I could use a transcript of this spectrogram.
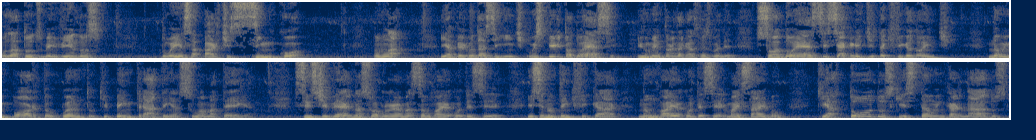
Olá a todos, bem-vindos. Doença parte 5. Vamos lá. E a pergunta é a seguinte: o espírito adoece? E o mentor da casa vai responder: só adoece se acredita que fica doente. Não importa o quanto que bem tratem a sua matéria. Se estiver na sua programação, vai acontecer. E se não tem que ficar, não vai acontecer. Mas saibam que a todos que estão encarnados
